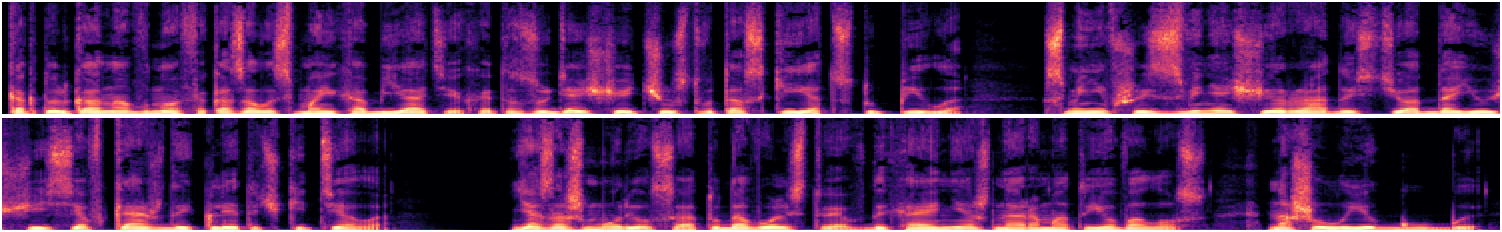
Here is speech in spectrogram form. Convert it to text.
Как только она вновь оказалась в моих объятиях, это зудящее чувство тоски отступило, сменившись звенящей радостью, отдающейся в каждой клеточке тела. Я зажмурился от удовольствия, вдыхая нежный аромат ее волос, нашел ее губы —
